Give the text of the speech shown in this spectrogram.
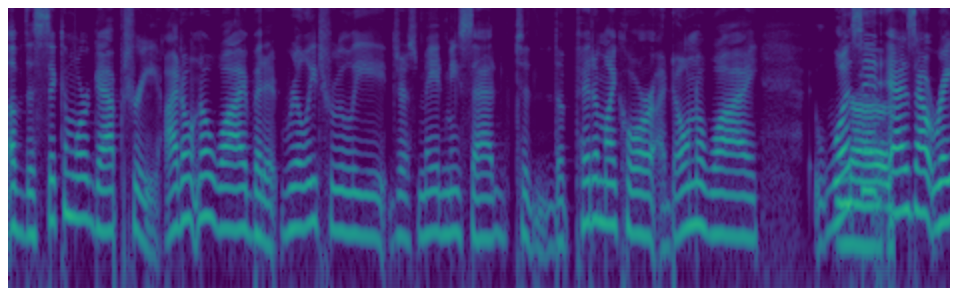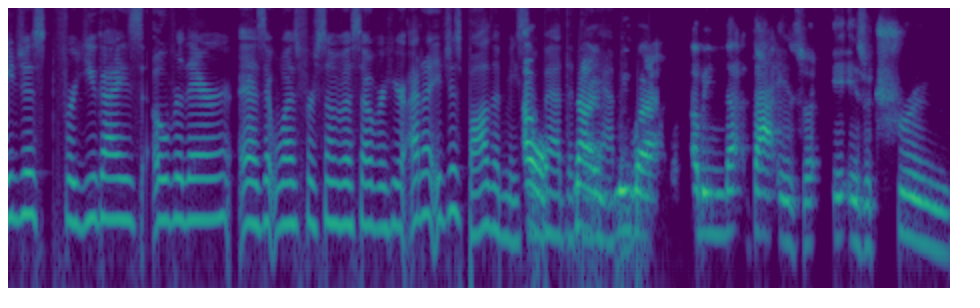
of the sycamore gap tree. I don't know why, but it really truly just made me sad to the pit of my core. I don't know why. Was no. it as outrageous for you guys over there as it was for some of us over here? I don't. It just bothered me so oh, bad that no, that happened. we were. I mean, that that is a it is a true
